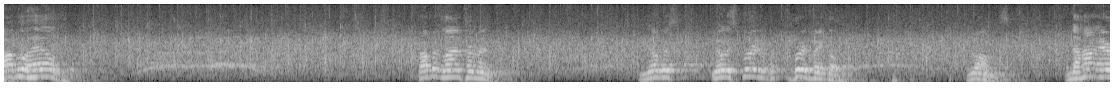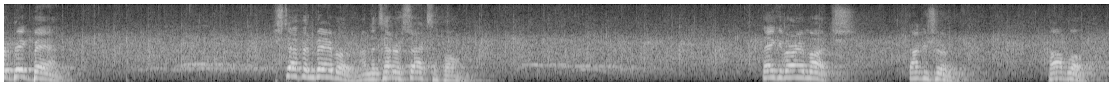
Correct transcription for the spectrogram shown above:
Pablo Held. Robert Lanferman. Yogus, Yogus Berg, Bergwinkel. Drums. And the Hot Air Big Band. Stefan Weber on the tenor saxophone. Thank you very much. Dankeschön. Pablo.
